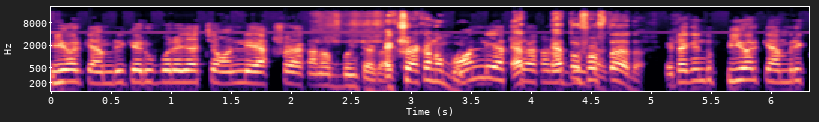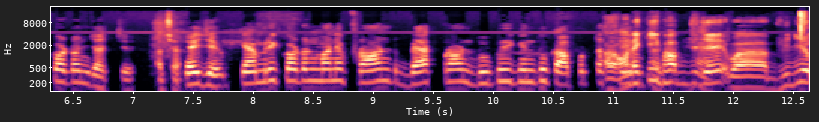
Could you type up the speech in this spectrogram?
পিওর ক্যামরিকের উপরে যাচ্ছে অনলি একশো একানব্বই টাকা। একশো একানব্বই? অনলি একশো একানব্বই সস্তা দাদা? এটা কিন্তু পিওর ক্যামরিক কটন যাচ্ছে। আচ্ছা। এই যে ক্যামরিক কটন মানে ফ্রন্ট ব্যাক ফ্রন্ট দুটোই কিন্তু কাপড়টা অনেকেই ভাবছে হ্যাঁ, যে ভিডিও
